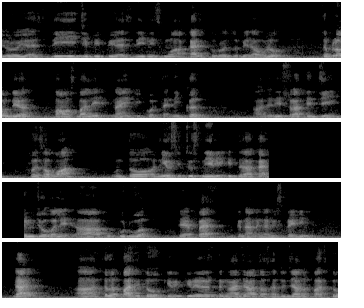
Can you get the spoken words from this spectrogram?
Euro USD, GBP USD ni semua akan turun terlebih dahulu sebelum dia bounce balik naik ikut technical uh, jadi strategi first of all untuk news itu sendiri kita akan rujuk balik uh, buku 2 TFS berkenaan dengan news trading dan uh, selepas itu kira-kira setengah jam atau satu jam lepas tu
